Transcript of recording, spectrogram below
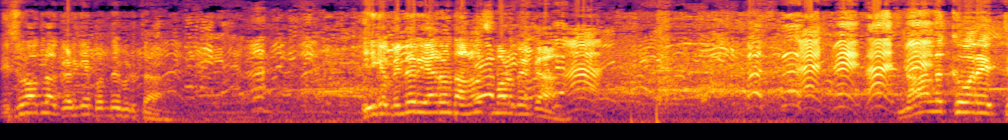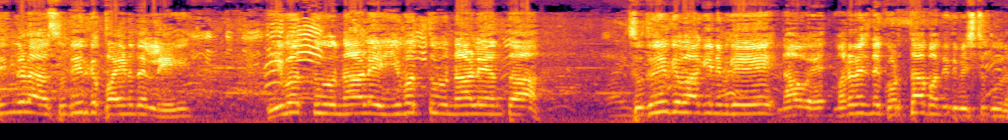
ನಿಜವಾಗ್ಲೂ ಗಳಿಗೆ ಬಂದೇ ಬಿಡ್ತಾ? ಈಗ ವಿನ್ನರ್ ಯಾರು ಅಂತ ಅನೌನ್ಸ್ ಮಾಡ್ಬೇಕಾ? ನಾಲ್ಕೂವರೆ ತಿಂಗಳ ಸುದೀರ್ಘ ಪಯಣದಲ್ಲಿ ಇವತ್ತು ನಾಳೆ ಇವತ್ತು ನಾಳೆ ಅಂತ ಸುದೀರ್ಘವಾಗಿ ನಿಮಗೆ ನಾವು ಮನೋರಂಜನೆ ಕೊಡ್ತಾ ಬಂದಿದ್ದೀವಿ ಇಷ್ಟು ದೂರ.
